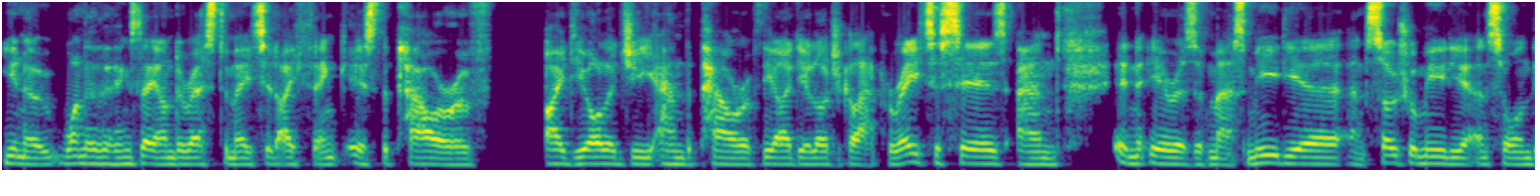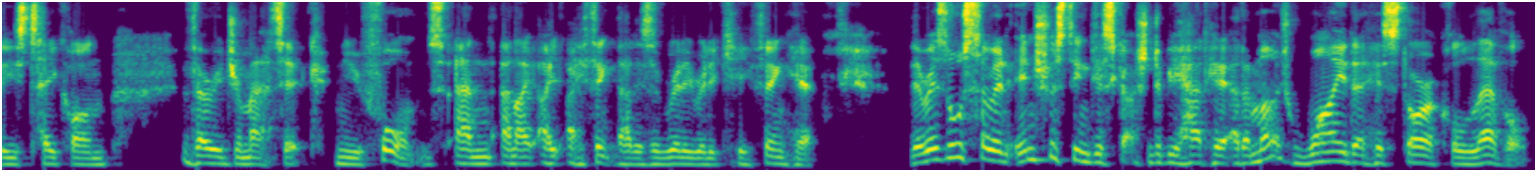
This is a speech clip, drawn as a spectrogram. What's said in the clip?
you know, one of the things they underestimated, I think, is the power of ideology and the power of the ideological apparatuses. And in the eras of mass media and social media and so on, these take on very dramatic new forms. And, and I, I think that is a really, really key thing here. There is also an interesting discussion to be had here at a much wider historical level,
